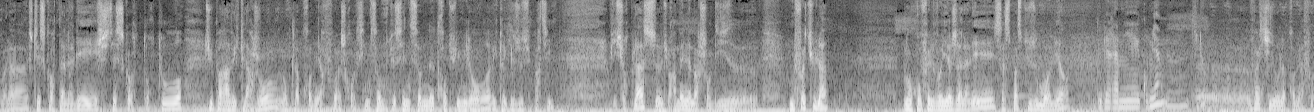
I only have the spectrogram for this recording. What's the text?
voilà, je t'escorte à l'aller, je t'escorte au retour. Tu pars avec l'argent. Donc la première fois, je crois qu'il me semble que c'est une somme de 38 000 euros avec laquelle je suis parti. Puis sur place, tu ramènes la marchandise euh, une fois que tu l'as. Donc on fait le voyage à l'aller, ça se passe plus ou moins bien. Vous devez ramener combien de kilos? 20 euh, kilos la première fois.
